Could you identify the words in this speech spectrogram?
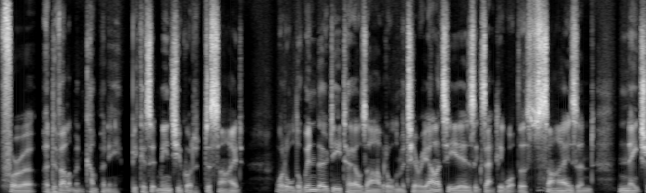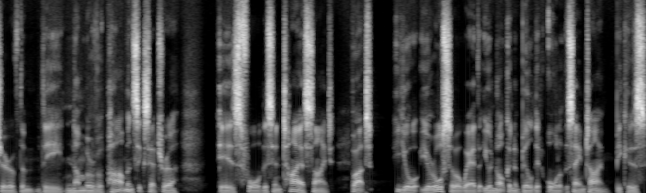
for a, a development company because it means you've got to decide what all the window details are, what all the materiality is, exactly what the size and nature of the the number of apartments, etc is for this entire site, but you're you're also aware that you're not going to build it all at the same time because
